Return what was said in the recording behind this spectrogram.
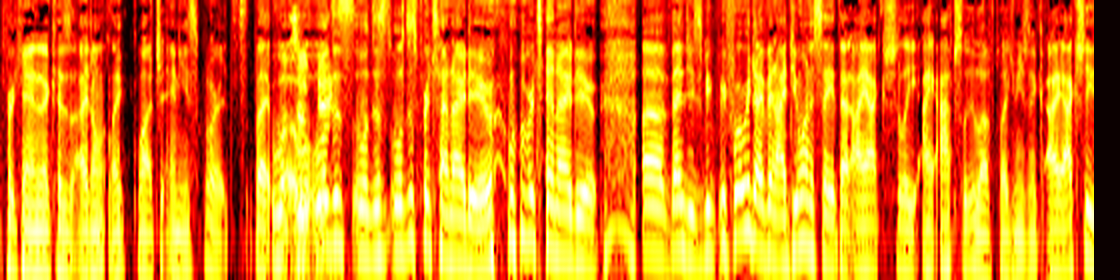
for Canada because I don't like watch any sports. But we'll, okay. we'll just we'll just we'll just pretend I do. we'll pretend I do. Uh, Benji's. Be- before we dive in, I do want to say that I actually I absolutely love Pledge Music. I actually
